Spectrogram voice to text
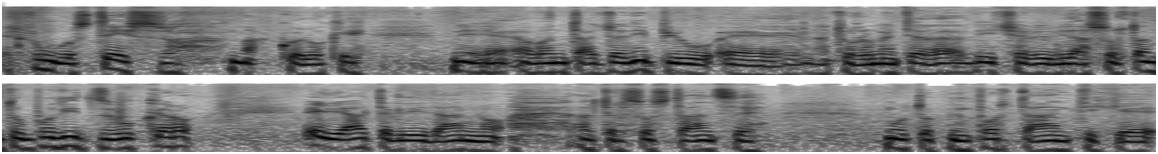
il fungo stesso, ma quello che ne avvantaggia di più è naturalmente la radice gli dà soltanto un po' di zucchero e gli altri gli danno altre sostanze molto più importanti che,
